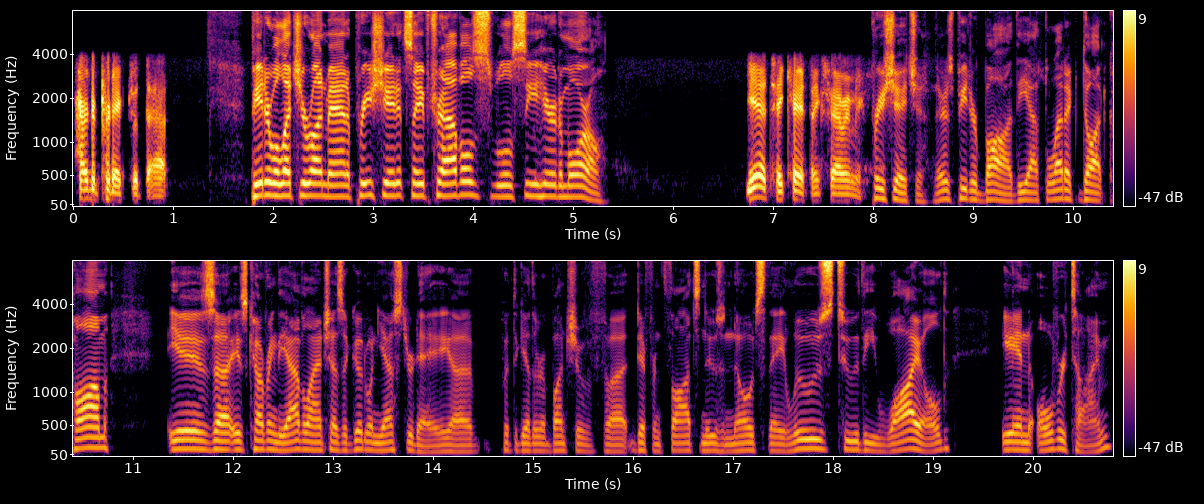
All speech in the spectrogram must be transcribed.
hard to predict with that. Peter, we'll let you run, man. Appreciate it. Safe travels. We'll see you here tomorrow. Yeah, take care. Thanks for having me. Appreciate you. There's Peter Baugh, theathletic.com is uh, is covering the Avalanche. Has a good one yesterday. Uh, put together a bunch of uh, different thoughts, news, and notes. They lose to the Wild in overtime,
